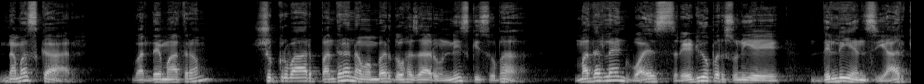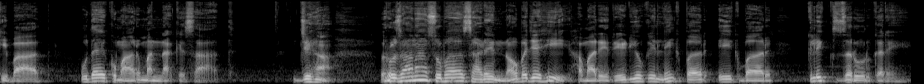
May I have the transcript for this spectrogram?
नमस्कार। वंदे मातरम। शुक्रवार 15 नवंबर 2019 की सुबह मदरलैंड वॉयस रेडियो पर सुनिए दिल्ली एनसीआर की बात उदय कुमार मन्ना के साथ। जी हाँ, रोज़ाना सुबह साढ़े नौ बजे ही हमारे रेडियो के लिंक पर एक बार क्लिक ज़रूर करें।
